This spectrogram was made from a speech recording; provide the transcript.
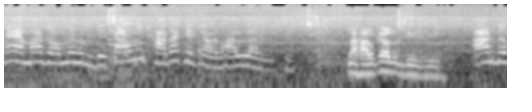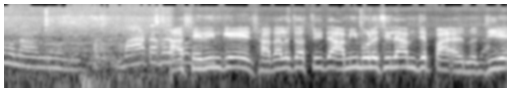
হ্যাঁ মা জমের হলুদ দে। চাউমিন সাদা খেতে হয় ভালো না হালকা হলুদ আর দেবো না আমি হলুদ। আর সেদিনকে সাদালু চচ্চড়িতে আমি বলেছিলাম যে পা- জিরে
